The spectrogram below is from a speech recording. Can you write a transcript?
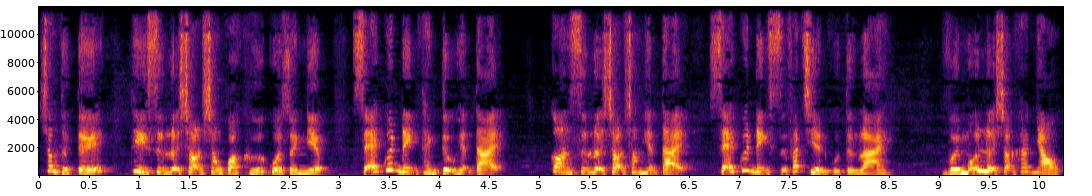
Trong thực tế thì sự lựa chọn trong quá khứ của doanh nghiệp sẽ quyết định thành tựu hiện tại, còn sự lựa chọn trong hiện tại sẽ quyết định sự phát triển của tương lai. Với mỗi lựa chọn khác nhau,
